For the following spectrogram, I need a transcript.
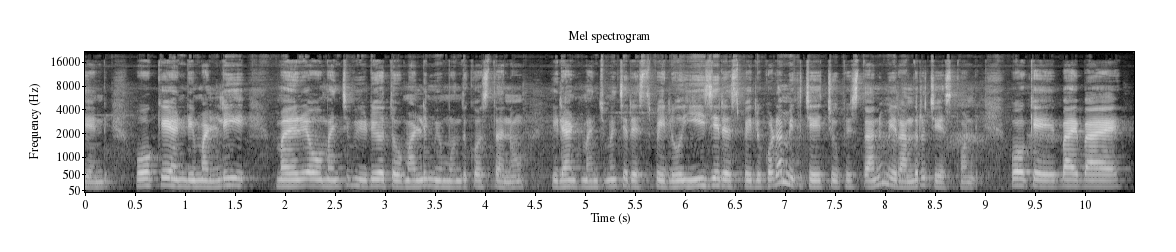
చేయండి. ఓకే అండి. మళ్ళీ మరి ఓ మంచి వీడియోతో మళ్ళీ మీ ముందుకు వస్తాను. ఇలాంటి మంచి మంచి రెసిపీలు ఈజీ రెసిపీలు కూడా మీకు చేసి చూపిస్తాను. మీరు అందరూ చేసుకోండి. ఓకే. బాయ్ బాయ్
